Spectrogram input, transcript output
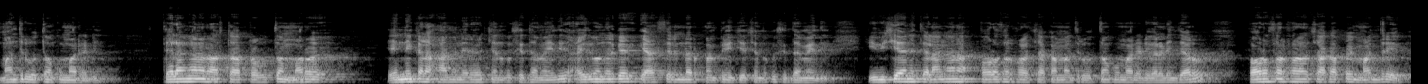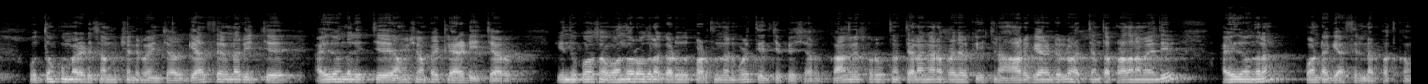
మంత్రి ఉత్తమ్ కుమార్ రెడ్డి. తెలంగాణ రాష్ట్ర ప్రభుత్వం మరో ఎన్నికల హామీ నెరవేర్చేందుకు సిద్ధమైంది. ఐదు వందలకే గ్యాస్ సిలిండర్ పంపిణీ చేసేందుకు సిద్ధమైంది. ఈ విషయాన్ని తెలంగాణ పౌర సరఫరా శాఖ మంత్రి ఉత్తమ్ కుమార్ రెడ్డి వెల్లడించారు. పౌర సరఫరా శాఖపై మంత్రి ఉత్తమ్ కుమార్ రెడ్డి సమీక్ష నిర్వహించారు. గ్యాస్ సిలిండర్ ఇచ్చే ఐదు వందలు ఇచ్చే అంశంపై క్లారిటీ ఇచ్చారు. ఇందుకోసం వంద రోజుల గడువు పడుతుందని కూడా తేల్చి చెప్పేశారు. కాంగ్రెస్ ప్రభుత్వం తెలంగాణ ప్రజలకు ఇచ్చిన ఆరు గ్యారెంటీల్లో అత్యంత ప్రధానమైనది ఐదు వందల వంట గ్యాస్ సిలిండర్ పథకం.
